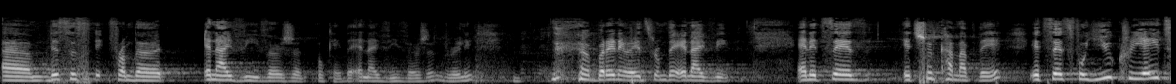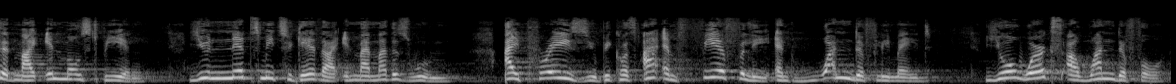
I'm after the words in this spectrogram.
Um, this is from the NIV version. Okay, the NIV version, really. but anyway, it's from the NIV. And it says, it should come up there. It says, for you created my inmost being. You knit me together in my mother's womb. I praise you because I am fearfully and wonderfully made. Your works are wonderful.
